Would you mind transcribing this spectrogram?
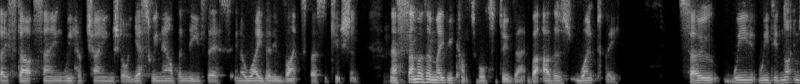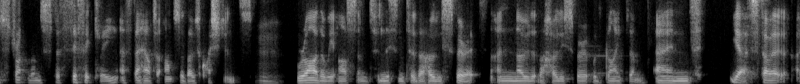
they start saying, We have changed, or Yes, we now believe this in a way that invites persecution. Now, some of them may be comfortable to do that, but others won't be. So we we did not instruct them specifically as to how to answer those questions. Mm. Rather, we asked them to listen to the Holy Spirit and know that the Holy Spirit would guide them. And yeah, so I,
